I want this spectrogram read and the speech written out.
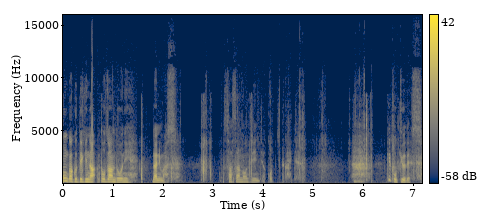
本格的な登山道になります。笹野神社こっちって書いてる。はあ結構急です。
